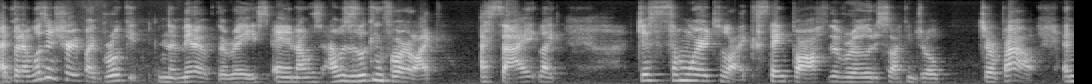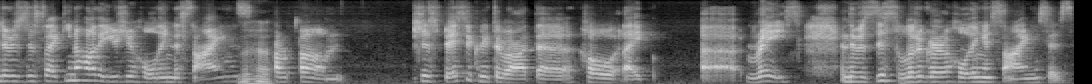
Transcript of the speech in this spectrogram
but I wasn't sure if I broke it in the middle of the race. And I was I was looking for like a side like just somewhere to like step off the road so I can drop drop out. And there was just like you know how they're usually holding the signs, uh-huh. um, just basically throughout the whole like uh, race, and there was this little girl holding a sign that says,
